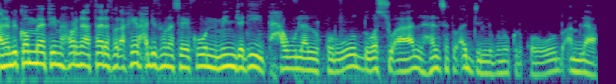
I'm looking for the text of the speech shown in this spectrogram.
أهلا بكم في محورنا الثالث والأخير. حديثنا سيكون من جديد حول القروض والسؤال هل ستؤجل لبنوك القروض أم لا؟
